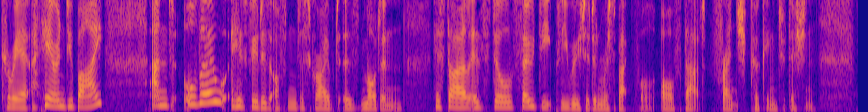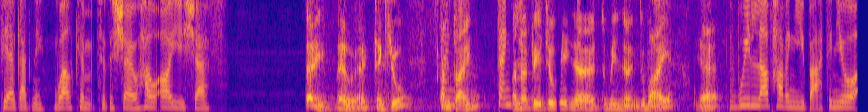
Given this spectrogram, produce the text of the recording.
Korea, here in Dubai. And although his food is often described as modern, his style is still so deeply rooted and respectful of that French cooking tradition. Pierre Gagnaire, welcome to the show. How are you, chef? Very, very well. Thank you. Thank, I'm fine. Thank you. I'm you. happy to be, uh, to be in Dubai. Yeah. We love having you back, and you're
